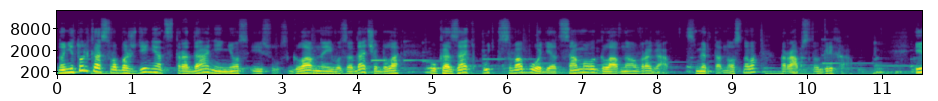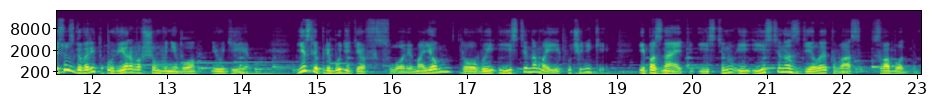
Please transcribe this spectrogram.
Но не только освобождение от страданий нес Иисус. Главная его задача была указать путь к свободе от самого главного врага – смертоносного рабства греха. Иисус говорит уверовавшим в Него иудеям, «Если прибудете в Слове Моем, то вы истинно Мои ученики, и познаете истину, и истина сделает вас свободными».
